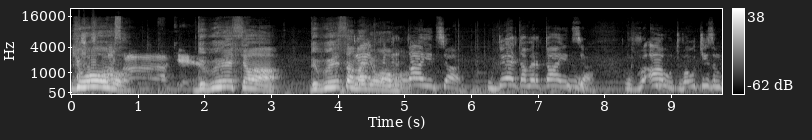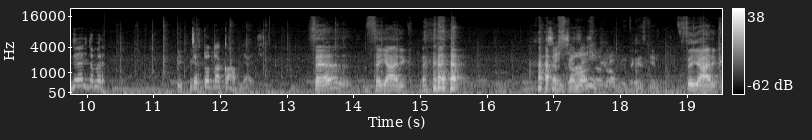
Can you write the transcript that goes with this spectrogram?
Йо! Дивися! Дивися на Дельта нього! вертається! Дельта вертається! В аут, в аутізм Дельта вер... Це хто така, блядь? Це. це Ярік. Це сказав, що Ярік? я зроблю такий скін. Це Ярік.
